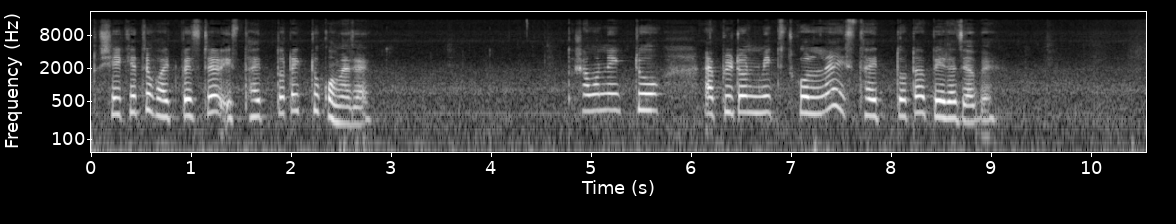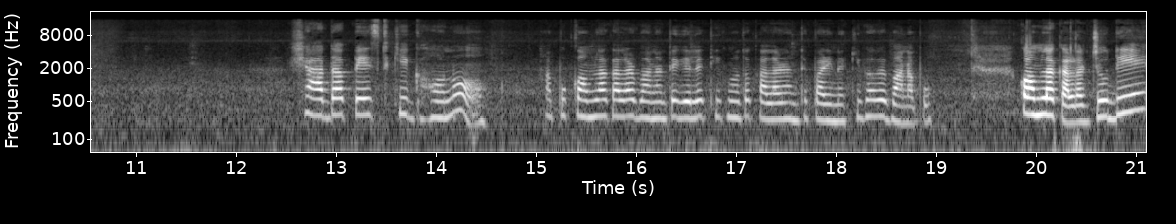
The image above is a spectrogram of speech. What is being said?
তো সেই ক্ষেত্রে হোয়াইট পেস্টের স্থায়িত্বটা একটু কমে যায়। তো সামান্য একটু অ্যাপ্রিটন মিক্সড করলে স্থায়িত্বটা বেড়ে যাবে। সাদা পেস্ট কি ঘন? আপু, কমলা কালার বানাতে গেলে ঠিকমতো কালার আনতে পারি না, কীভাবে বানাবো? কমলা কালার, যদি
